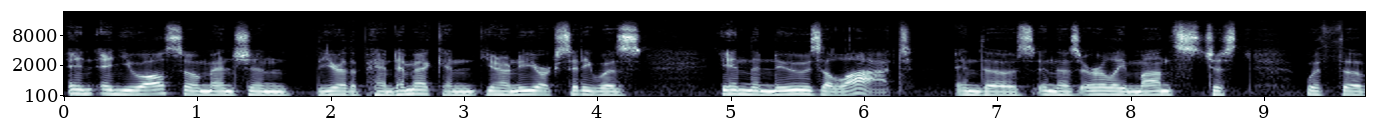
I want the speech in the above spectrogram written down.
And and you also mentioned the year of the pandemic, and you know New York City was in the news a lot in those in those early months, just with the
